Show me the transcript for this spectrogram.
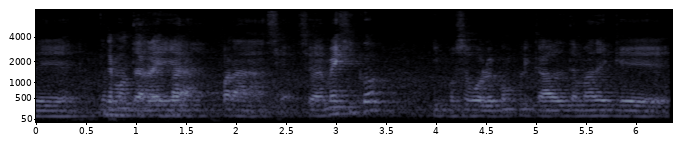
de, de, Monterrey, para, Ciudad, de México. Y pues se vuelve complicado el tema de que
